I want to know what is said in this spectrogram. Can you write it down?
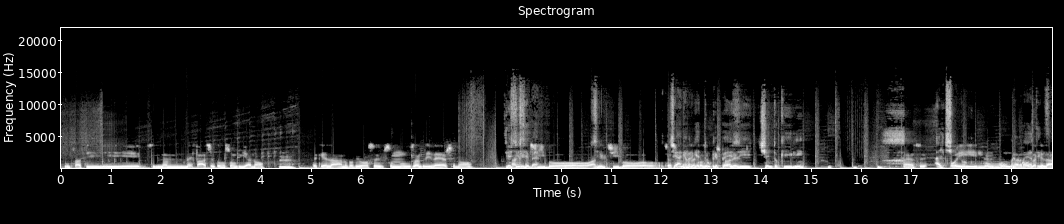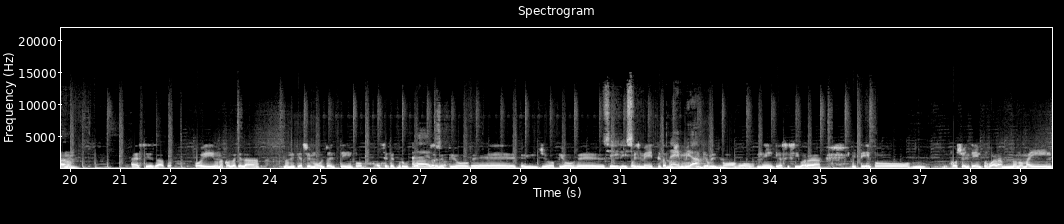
infatti sì, non è facile quando sono via, no? Mm. Perché là hanno proprio, sono usanze diverse, no? Sì, anche sì, il sì, cibo, Sì. anche il cibo. Cioè, Sì, anche perché tu che pesi 100 kg Eh sì. al cibo Poi com- comunque una cosa che là non... Eh sì, esatto. Poi una cosa che là non mi piace molto è il tempo, è sempre brutto, Eh, sempre so. piove, grigio, piove, Sì, lì sì. poi smette, dopo Nebbia. minuti piove di nuovo, nebbia, sì sì, guarda, il tempo, forse il tempo, guarda, non ho mai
